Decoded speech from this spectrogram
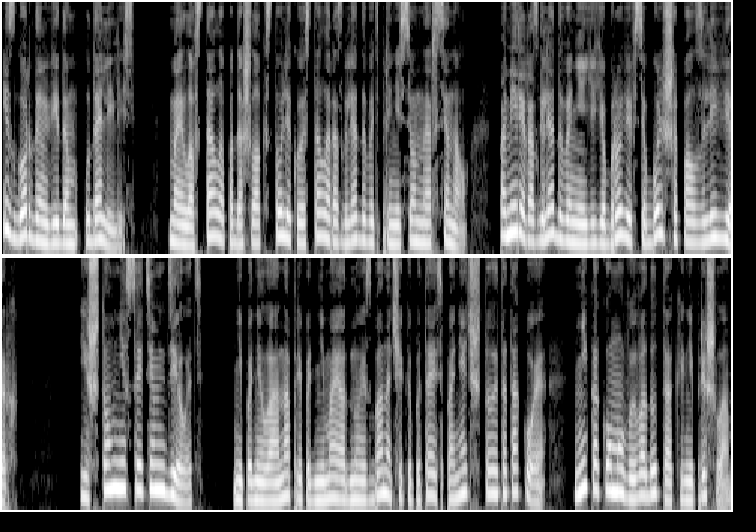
и с гордым видом удалились. Мейла встала, подошла к столику и стала разглядывать принесенный арсенал. По мере разглядывания ее брови все больше ползли вверх. «И что мне с этим делать?» Не поняла она, приподнимая одну из баночек и пытаясь понять, что это такое. Ни к какому выводу так и не пришла.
